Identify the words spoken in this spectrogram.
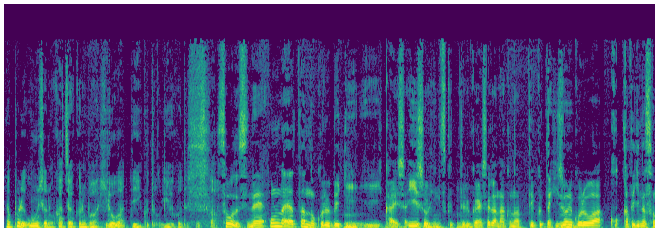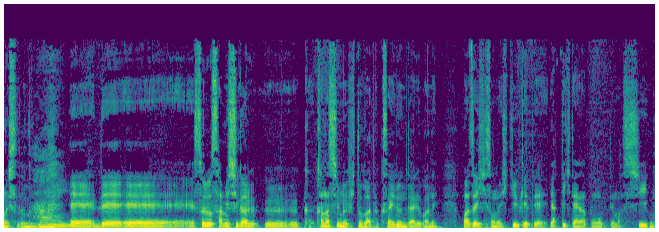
やっぱり御社の活躍の場は広がっていくということですか？そうですね。本来やったら残るべきいい会社、いい商品作ってる会社がなくなっていくって非常にこれは国家的な損失だと、うん、えー、で、えー、それを寂しがる悲しむ人がたくさんいるんであればね、まあ、ぜひその引き受けてやっていきたいなと思ってますし、うん、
